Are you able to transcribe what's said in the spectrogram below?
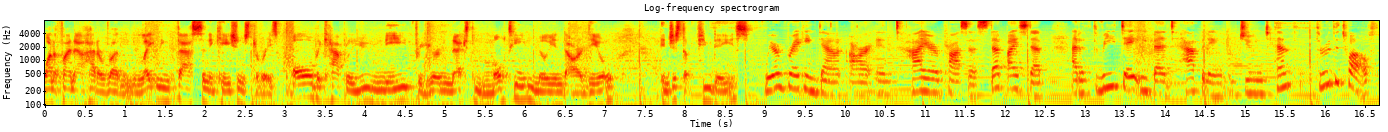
Want to find out how to run lightning fast syndications to raise all the capital you need for your next multi million dollar deal? in just a few days? We're breaking down our entire process step by step at a three day event happening June 10th through the 12th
